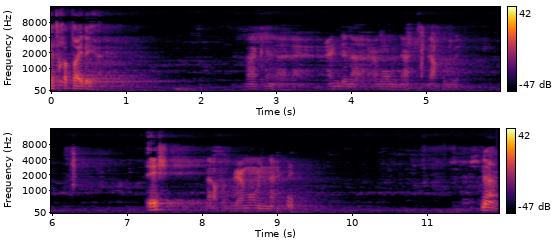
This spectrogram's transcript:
يتخطى إليها. لكن عندنا عموم النهي نأخذ به. إيش؟ نأخذ بعموم النهي نعم.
